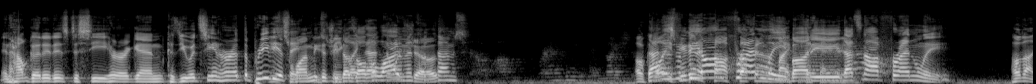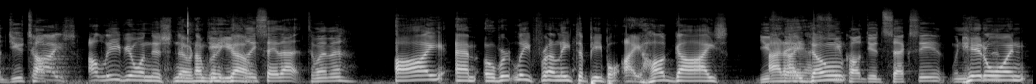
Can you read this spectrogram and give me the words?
and how good it is to see her again. Because you had seen her at the previous say- one do because she does like all the live shows. Sometimes? Oh, That well, is if beyond talk, talk into the friendly, mic 'cause buddy. That's not friendly. Hold on. Do you talk? Guys, I'll leave you on this note. I'm going to go. Do you usually say that to women? I am overtly friendly to people. I hug guys, you and say I don't you call dudes sexy when you hit on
